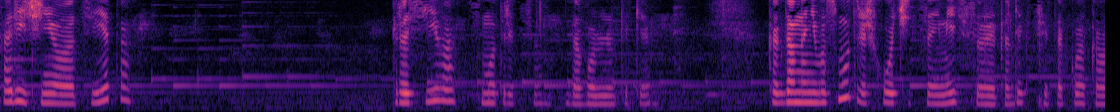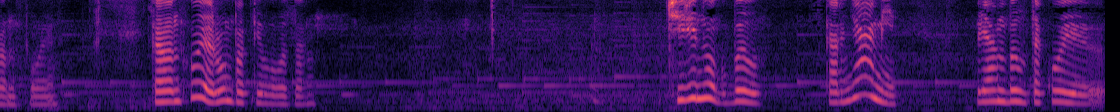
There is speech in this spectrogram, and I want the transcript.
коричневого цвета. Красиво смотрится довольно-таки. Когда на него смотришь, хочется иметь в своей коллекции такое каланхоя. Каланхоя ромбопилоза. Черенок был с корнями. Прям был такой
